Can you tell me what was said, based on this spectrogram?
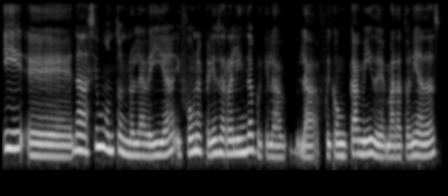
Y eh, nada, hace un montón no la veía y fue una experiencia re linda porque la, la fui con Cami de Maratoneadas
